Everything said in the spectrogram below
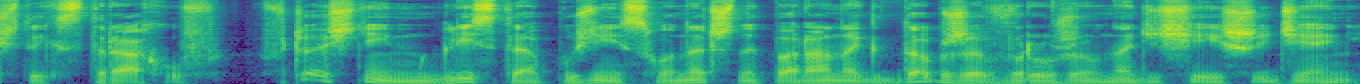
Dość tych strachów. Wcześniej mglisty, a później słoneczny poranek dobrze wróżył na dzisiejszy dzień.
